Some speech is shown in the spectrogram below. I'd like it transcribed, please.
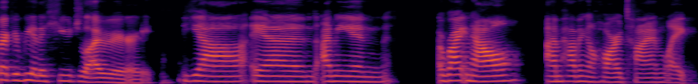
I could be in a huge library. Yeah, and I mean, right now I'm having a hard time like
